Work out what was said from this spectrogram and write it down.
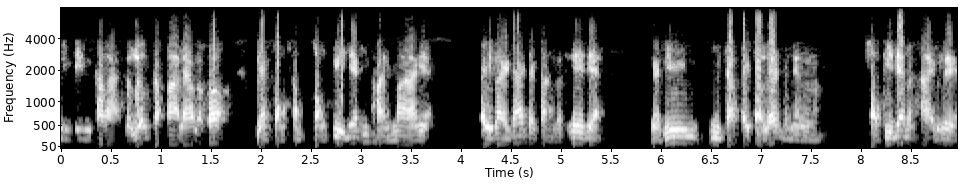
จริงๆตลาดจะเริ่มกลับมาแล้ว แล้วก็อย่างสองสามสองปีเนี้ยที่ผ่านมาเนี่ยไอรายได้จากต่างประเทศเนี่ย อย่างที่มีจากไปตอนแรกมันยังสองปีเนี้ยมันหายไปเลย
